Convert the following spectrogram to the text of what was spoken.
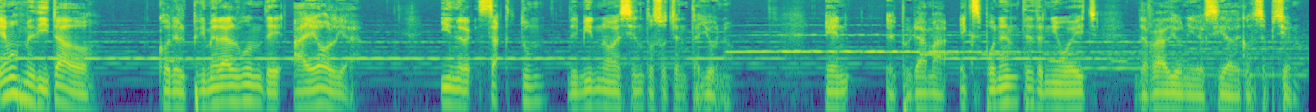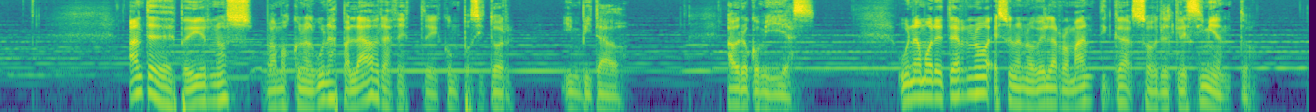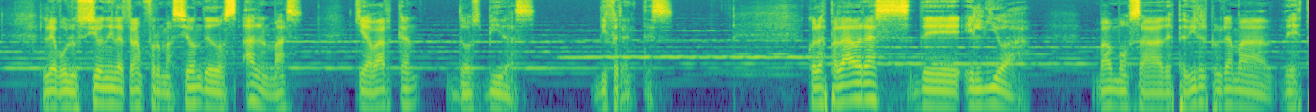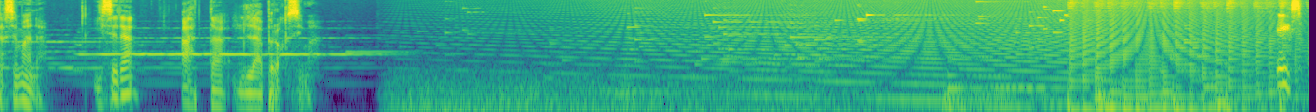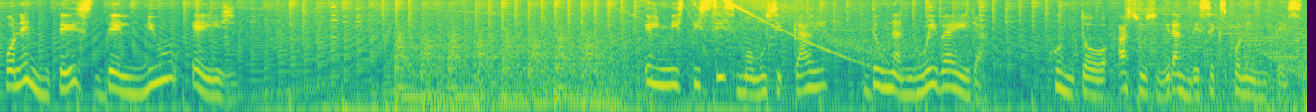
Hemos meditado con el primer álbum de Aeolia, Inner Sactum de 1981, en el programa Exponentes del New Age de Radio Universidad de Concepción. Antes de despedirnos, vamos con algunas palabras de este compositor invitado. Abro comillas. Un amor eterno es una novela romántica sobre el crecimiento, la evolución y la transformación de dos almas que abarcan dos vidas diferentes. Con las palabras de Elioa vamos a despedir el programa de esta semana y será hasta la próxima. Exponentes del New Age. El misticismo musical de una nueva era, junto a sus grandes exponentes.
